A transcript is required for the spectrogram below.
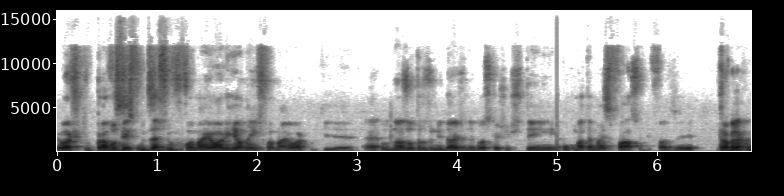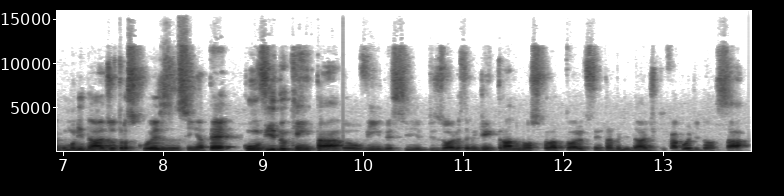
eu acho que para vocês o desafio foi maior. E realmente foi maior, porque é, nas outras unidades de negócio que a gente tem, é um pouco até mais fácil de fazer. Trabalhar com comunidades, outras coisas, assim. Até convido quem está ouvindo esse episódio também de entrar no nosso relatório de sustentabilidade que acabou de lançar,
